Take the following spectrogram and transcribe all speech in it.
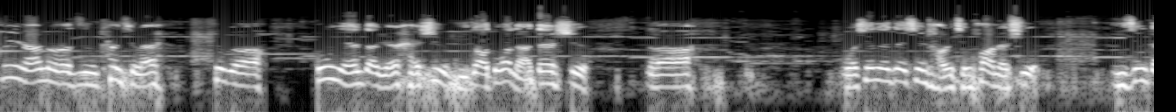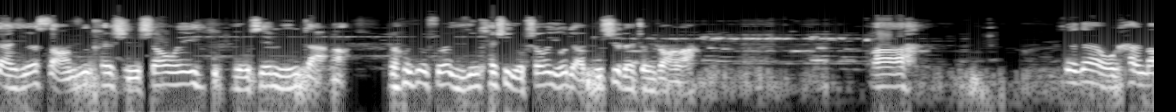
虽然呢，看起来这个。公园的人还是比较多的，但是，呃，我现在在现场的情况呢是，已经感觉嗓子开始稍微有些敏感了，然后就说已经开始有稍微有点不适的症状了。啊，现在我看到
